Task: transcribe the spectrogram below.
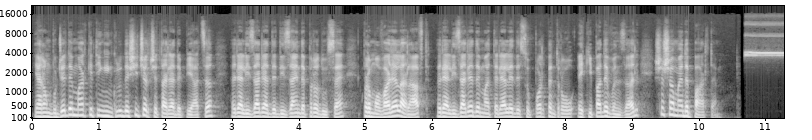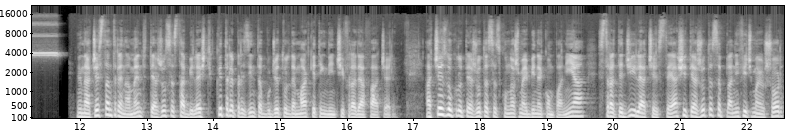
iar un buget de marketing include și cercetarea de piață, realizarea de design de produse, promovarea la raft, realizarea de materiale de suport pentru echipa de vânzări și așa mai departe. În acest antrenament te ajută să stabilești cât reprezintă bugetul de marketing din cifra de afaceri. Acest lucru te ajută să-ți cunoști mai bine compania, strategiile acesteia și te ajută să planifici mai ușor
